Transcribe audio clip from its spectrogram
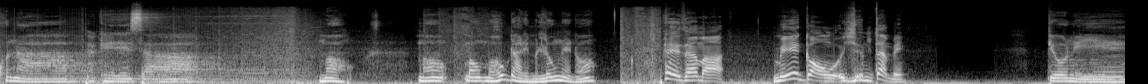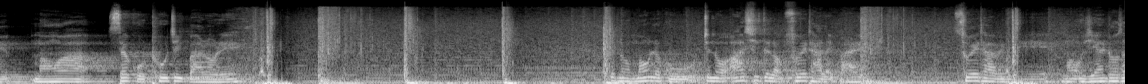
ခုနဖက်ခဲ့တဲ့စာမောင်မောင်မောင်မဟုတ်တာတွေမလုံးနဲ့နော်ဖဲ့စမ်းမှာမင်းအကောင်ကိုအရင်တတ်မယ်ပြောနေရင်မောင်ကဇက်ကိုထိုးကြိတ်ပါတော့တယ် ကျွန်တော်မောင်လက်ကိုကျွန်တော်အားရှိသလောက်ဆွဲထားလိုက်ပါတယ်ဆွဲထားပေမဲ့မောင်အရန်ဒေါသ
